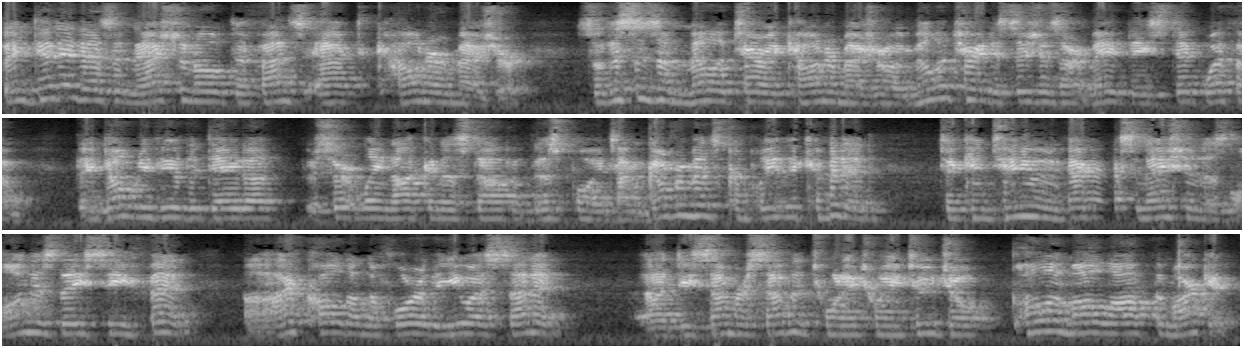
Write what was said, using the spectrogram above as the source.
They did it as a National Defense Act countermeasure. So this is a military countermeasure. When military decisions are made, they stick with them. They don't review the data. They're certainly not going to stop at this point in time. Government's completely committed to continuing vaccination as long as they see fit. Uh, I've called on the floor of the U.S. Senate uh, December 7th, 2022, Joe, pull them all off the market.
